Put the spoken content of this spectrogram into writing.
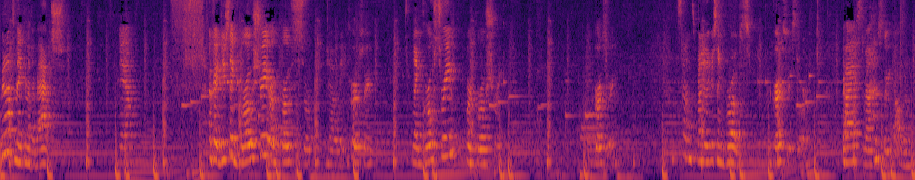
We're gonna have to make another batch. Yeah. Okay, do you say grocery or grocery? No, wait. Grocery. Like grocery or grocery? Grocery. Sounds funny, like you're saying gross. The grocery store. The Highest amount is three thousand.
